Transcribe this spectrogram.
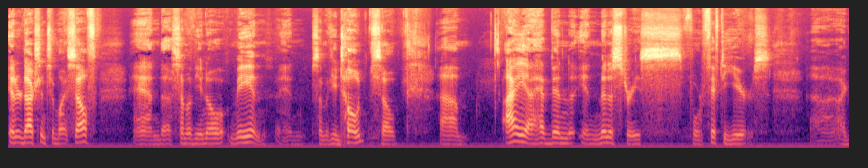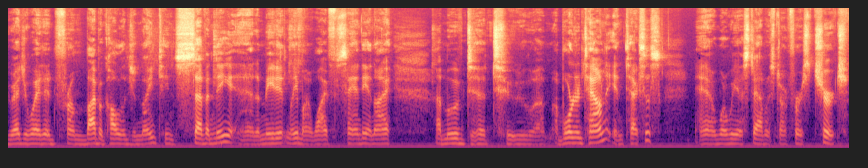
introduction to myself. And uh, some of you know me, and, and some of you don't. So, um, I uh, have been in ministries for 50 years. Uh, I graduated from Bible College in 1970, and immediately my wife Sandy and I uh, moved to, to uh, a border town in Texas, uh, where we established our first church.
